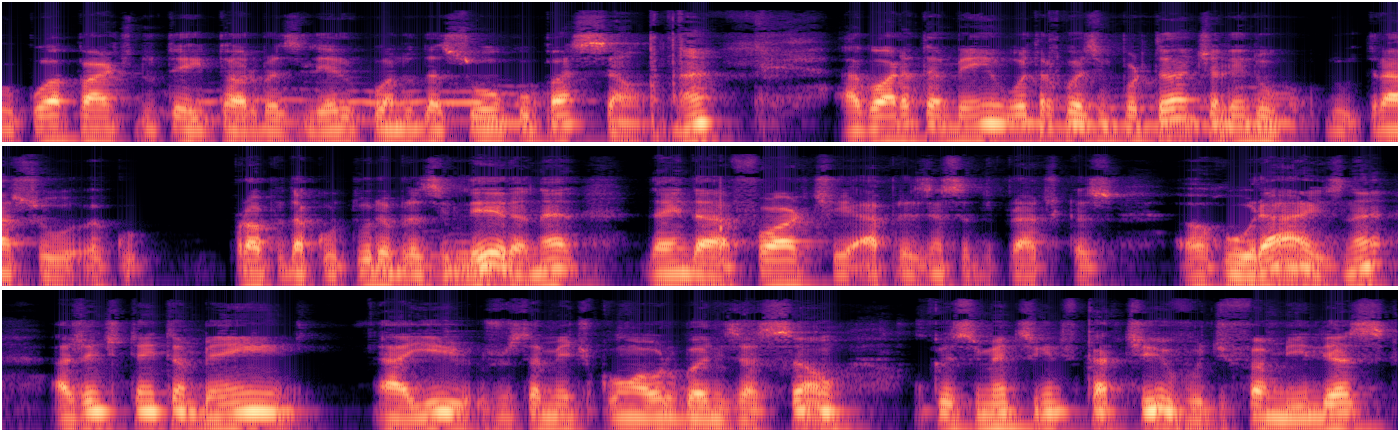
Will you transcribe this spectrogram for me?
por boa parte do território brasileiro quando da sua ocupação. Né? Agora também outra coisa importante, além do, do traço eh, próprio da cultura brasileira, né, ainda forte a presença de práticas uh, rurais, né, a gente tem também aí justamente com a urbanização um crescimento significativo de famílias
